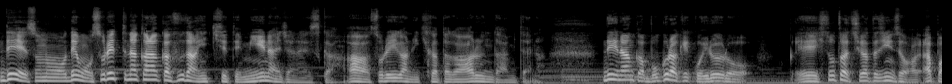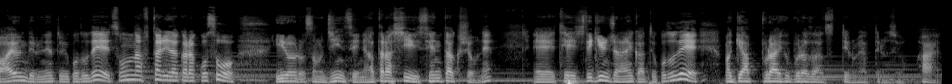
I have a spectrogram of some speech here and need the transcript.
で、その、でもそれってなかなか普段生きてて見えないじゃないですか。ああ、それ以外の生き方があるんだ、みたいな。で、なんか僕ら結構いろいろえー、人とは違った人生をやっぱ歩んでるねということで、そんな二人だからこそ、いろいろその人生に新しい選択肢をね、えー、提示できるんじゃないかということで、まあ、ギャップライフブラザーズっていうのをやってるんですよ。はい。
